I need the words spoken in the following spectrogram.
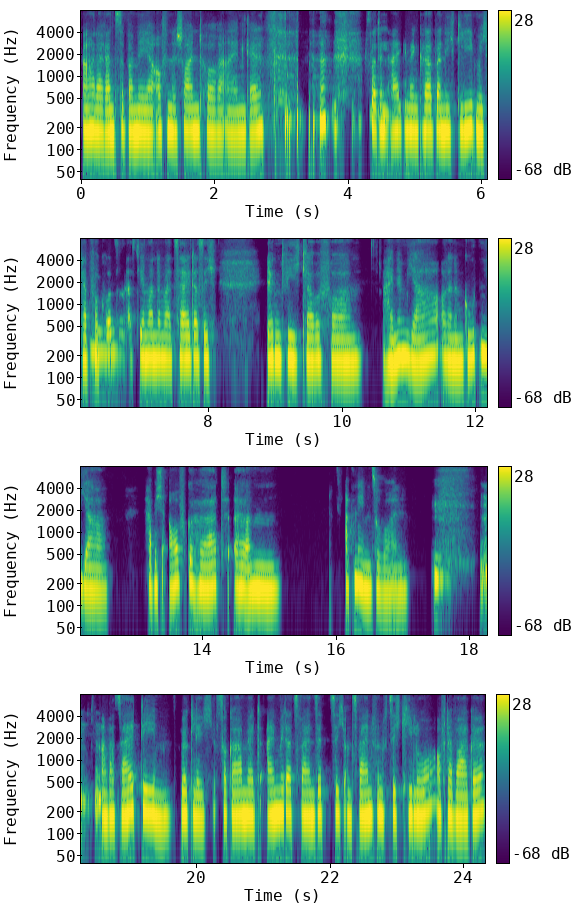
Ah, da rennst du bei mir ja offene Scheunentore ein, gell? so den eigenen Körper nicht lieben. Ich habe vor mhm. kurzem erst jemandem erzählt, dass ich irgendwie, ich glaube, vor einem Jahr oder einem guten Jahr habe ich aufgehört, ähm, abnehmen zu wollen. Aber seitdem wirklich sogar mit 1,72 Meter und 52 Kilo auf der Waage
